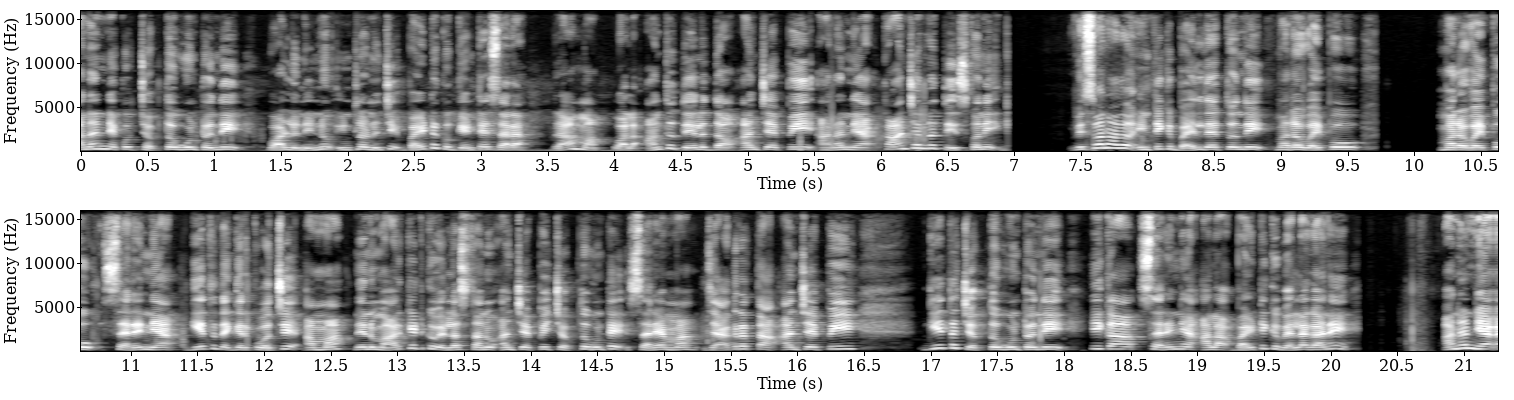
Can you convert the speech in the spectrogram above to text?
అనన్యకు చెప్తూ ఉంటుంది. వాళ్ళు నిన్ను ఇంట్లో నుంచి బయటకు గెంటేశారా? రామ్మా వాళ్ళ అంతు తేలుద్దాం అని చెప్పి అనన్య కాంచనను తీసుకొని విశ్వనాథం ఇంటికి బయలుదేరుతుంది. మరోవైపు మరోవైపు శరణ్య గీత దగ్గరకు వచ్చి అమ్మ నేను మార్కెట్కు వెళ్ళొస్తాను అని చెప్పి చెప్తూ ఉంటే సరే అమ్మా జాగ్రత్త అని చెప్పి గీత చెప్తూ ఉంటుంది. ఇక శరణ్య అలా బయటికి వెళ్ళగానే అనన్య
